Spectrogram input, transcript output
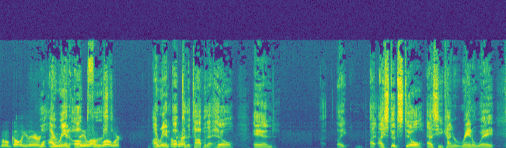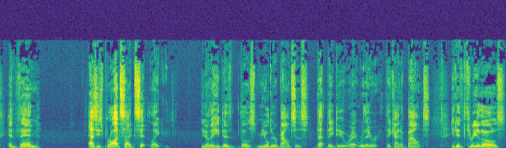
little gully there? Well, I ran up first. Lower? I ran up Okay. to the top of that hill and like I, I stood still as he kind of ran away and then as he's broadside sit like you know that he did those mule deer bounces that they do right? Where they were they kind of bounce. He did three of those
